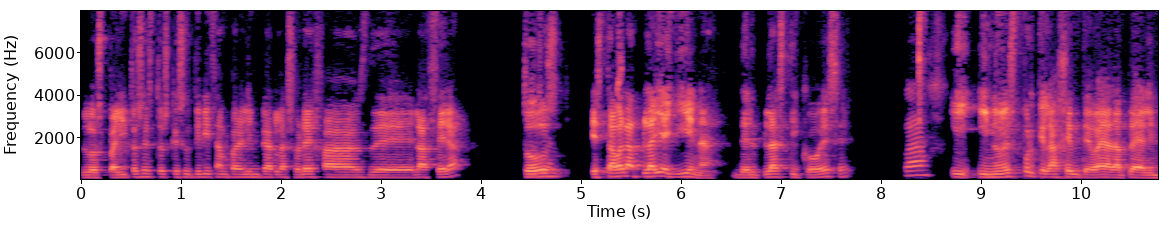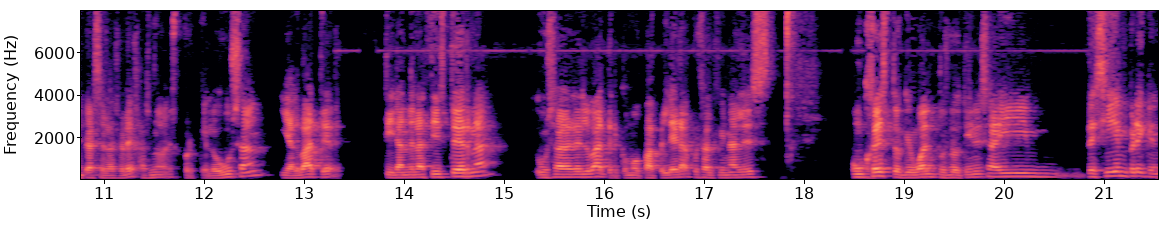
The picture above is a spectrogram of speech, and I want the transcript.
los palitos estos que se utilizan para limpiar las orejas de la acera, todos, estaba la playa llena del plástico ese. Y, no es porque la gente vaya a la playa a limpiarse las orejas, no, es porque lo usan y al váter tiran de la cisterna, usan el váter como papelera, pues al final es un gesto que igual pues lo tienes ahí de siempre, que,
